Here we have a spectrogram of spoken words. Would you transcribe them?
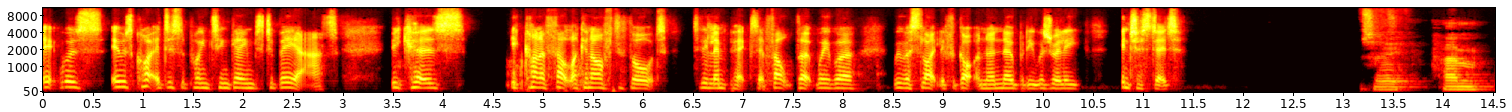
it was it was quite a disappointing games to be at because it kind of felt like an afterthought to the Olympics. It felt that we were we were slightly forgotten and nobody was really interested so, um,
